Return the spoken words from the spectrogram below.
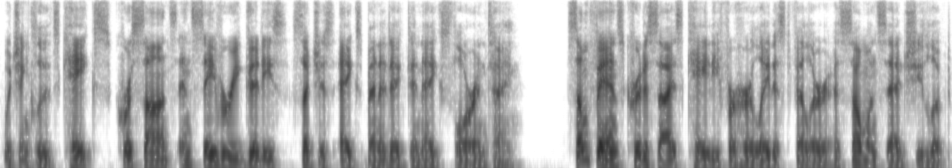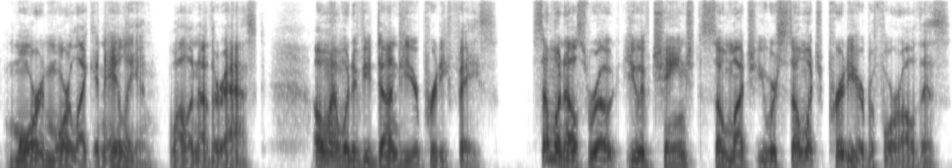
which includes cakes, croissants, and savory goodies such as eggs Benedict and eggs Florentine. Some fans criticized Katie for her latest filler, as someone said she looked more and more like an alien, while another asked, Oh, and what have you done to your pretty face? Someone else wrote, You have changed so much, you were so much prettier before all this.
